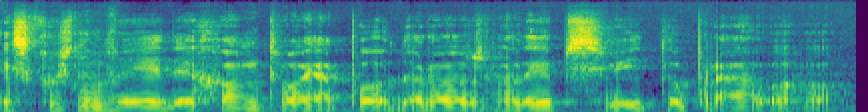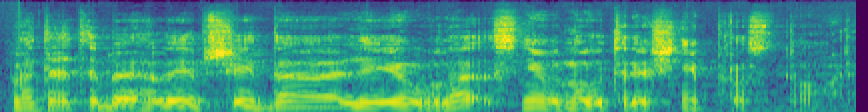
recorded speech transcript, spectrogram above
і з кожним видихом твоя подорож глиб світу правого веде тебе глибше й далі у власні внутрішні простори.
